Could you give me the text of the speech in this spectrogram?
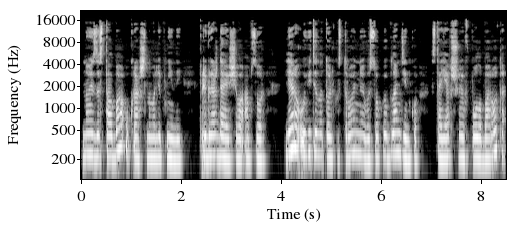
но из-за столба, украшенного лепниной, преграждающего обзор, Лера увидела только стройную высокую блондинку, стоявшую в полоборота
